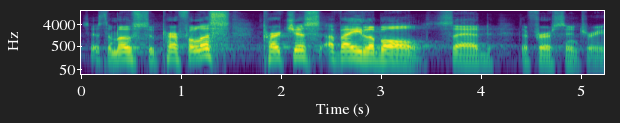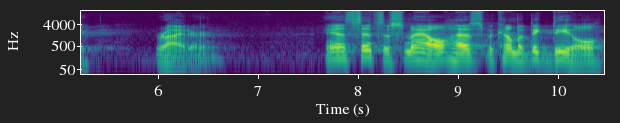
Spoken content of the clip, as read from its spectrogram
So it's the most superfluous purchase available, said the first century writer. And sense of smell has become a big deal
